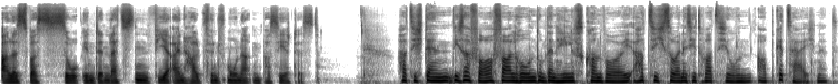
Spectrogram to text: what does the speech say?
alles, was so in den letzten viereinhalb, fünf Monaten passiert ist. Hat sich denn dieser Vorfall rund um den Hilfskonvoi, hat sich so eine Situation abgezeichnet?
